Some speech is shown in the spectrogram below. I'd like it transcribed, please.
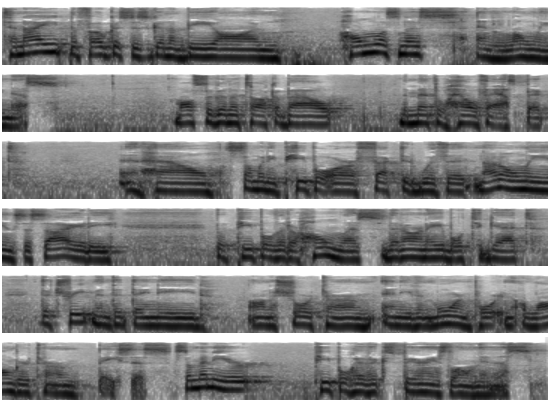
Tonight, the focus is going to be on homelessness and loneliness. I'm also going to talk about the mental health aspect and how so many people are affected with it, not only in society, but people that are homeless that aren't able to get the treatment that they need on a short term and even more important, a longer term basis. So many people have experienced loneliness.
